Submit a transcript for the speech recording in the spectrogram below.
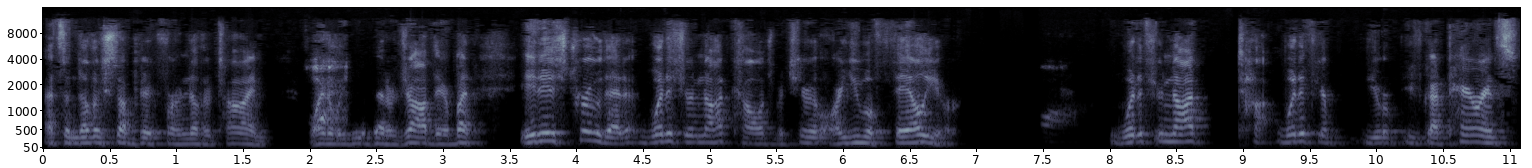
that's another subject for another time. Why don't we do a better job there? But it is true that what if you're not college material? Are you a failure? What if you're not? what if you're you're you've got parents,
